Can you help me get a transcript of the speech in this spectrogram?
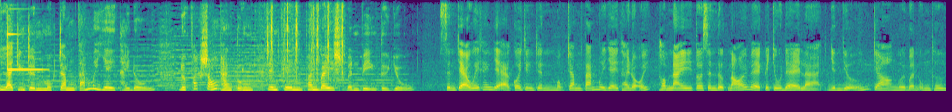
là chương trình 180 giây thay đổi, được phát sóng hàng tuần trên kênh fanpage Bệnh viện Từ Dũ. Xin chào quý khán giả của chương trình 180 giây thay đổi. Hôm nay tôi xin được nói về cái chủ đề là dinh dưỡng cho người bệnh ung thư.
